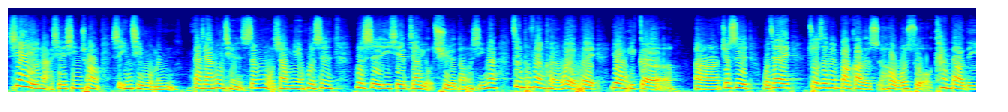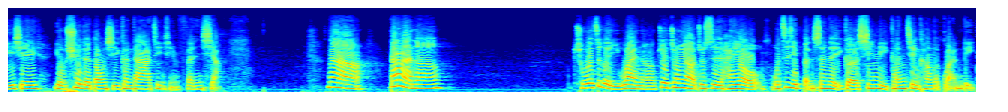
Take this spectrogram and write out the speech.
现在有哪些新创是引起我们大家目前生活上面，或是或是一些比较有趣的东西？那这个部分可能我也会用一个。呃，就是我在做这份报告的时候，我所看到的一些有趣的东西，跟大家进行分享。那当然呢，除了这个以外呢，最重要就是还有我自己本身的一个心理跟健康的管理。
